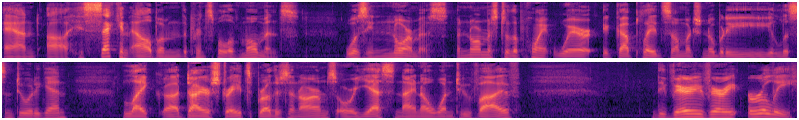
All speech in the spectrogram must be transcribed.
and uh, his second album, The Principle of Moments, was enormous, enormous to the point where it got played so much nobody listened to it again, like uh, Dire Straits, Brothers in Arms, or Yes, 90125. The very, very early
